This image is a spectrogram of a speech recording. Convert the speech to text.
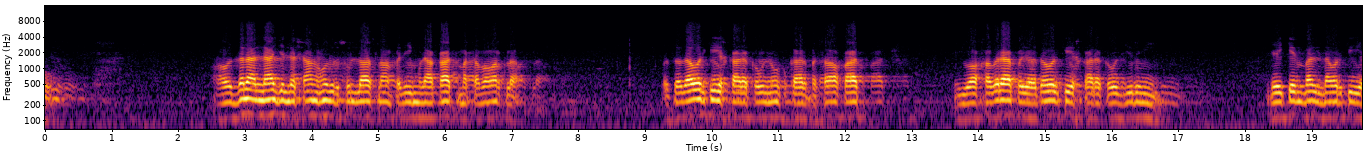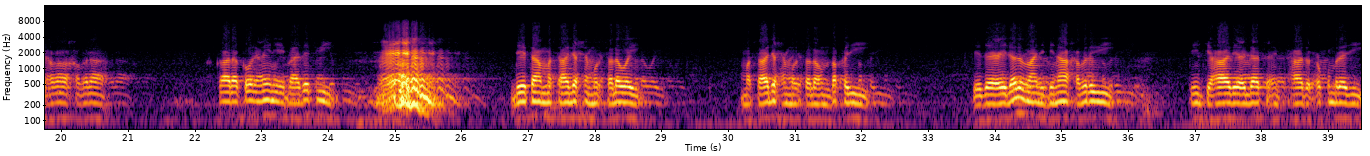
او دل الله جل شانه رسول الله اسلام په دې ملاقات مرتبه ورکړه په صداور کې اخکار کول نو په کار بساقات یوه خبره په یوه دور کې ښکاره کول جرم وي، لیکن بل دور کې هغه خبره ښکاره کول عین عبادت وي. دې ته مصالح مرسله وایي. مصالح مرسله هم دقه دي چې د علل باندې بنا خبره وي، د انتها د علت انتها د حکم راځي.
